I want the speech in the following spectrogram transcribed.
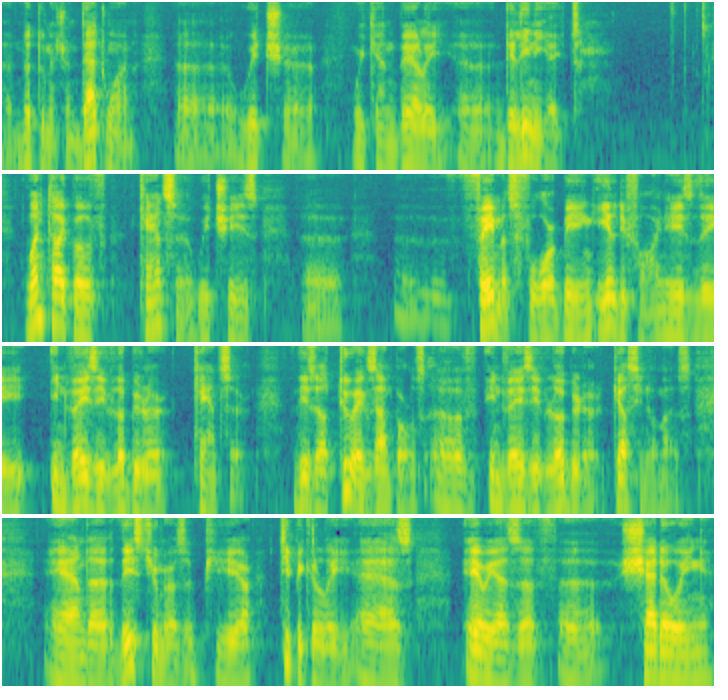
uh, not to mention that one, which we can barely delineate. One type of cancer which is famous for being ill-defined is the invasive lobular cancer. These are two examples of invasive lobular carcinomas. And uh, these tumors appear typically as areas of uh, shadowing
